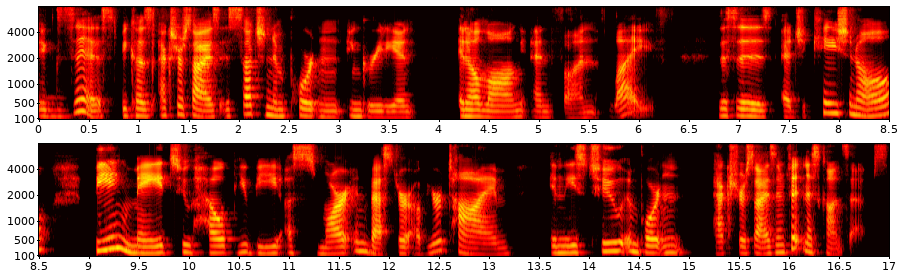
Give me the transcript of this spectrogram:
exists because exercise is such an important ingredient in a long and fun life. This is educational, being made to help you be a smart investor of your time in these two important exercise and fitness concepts.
